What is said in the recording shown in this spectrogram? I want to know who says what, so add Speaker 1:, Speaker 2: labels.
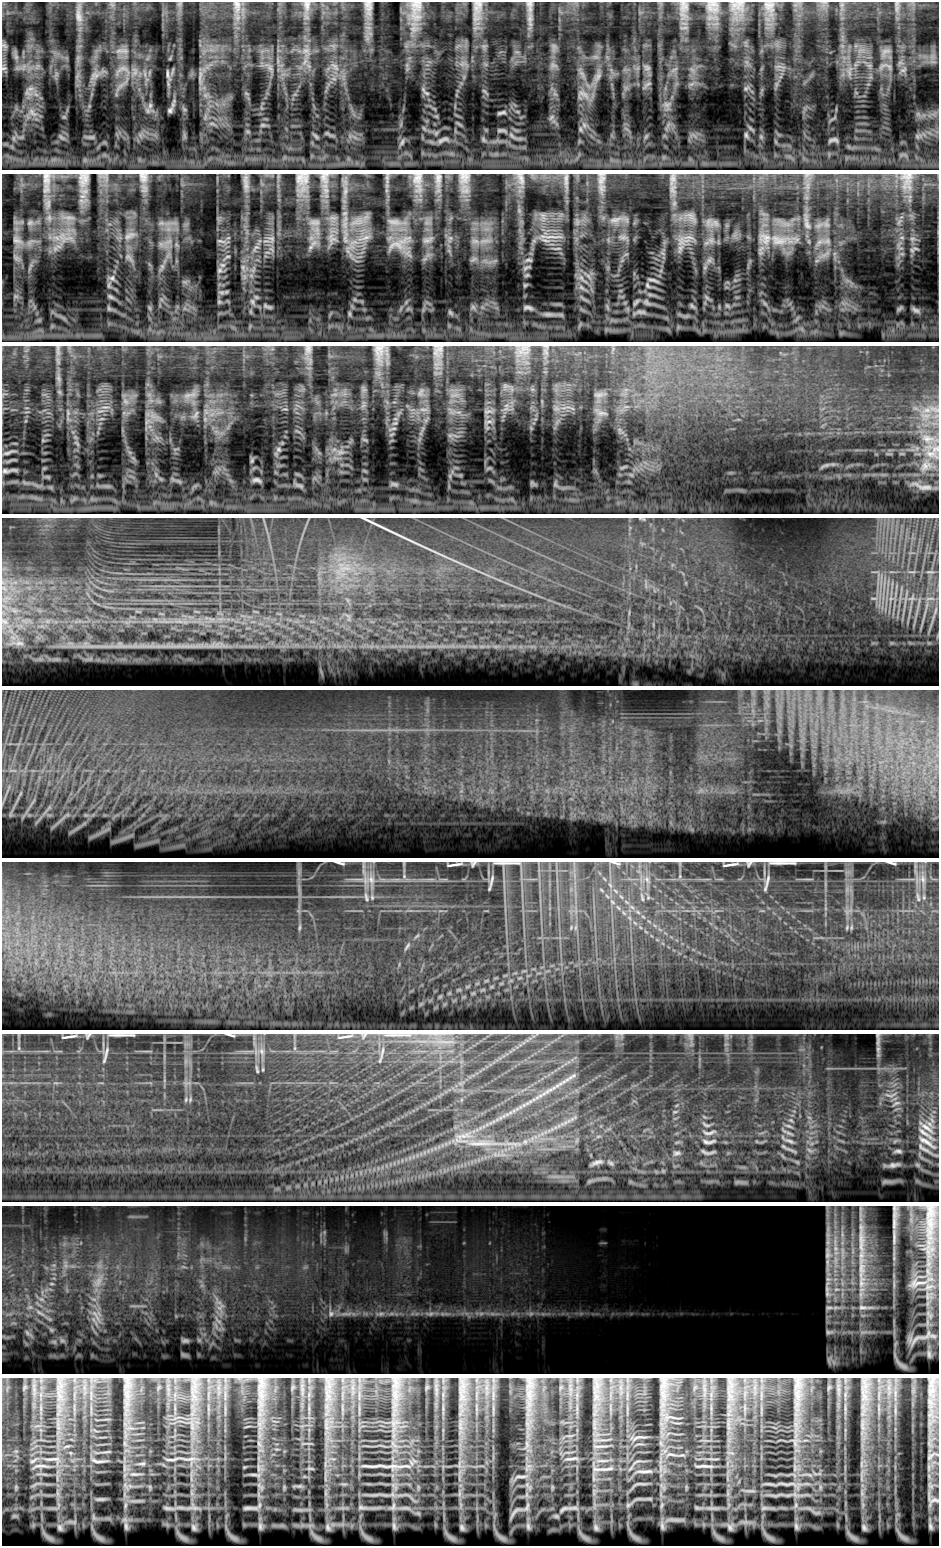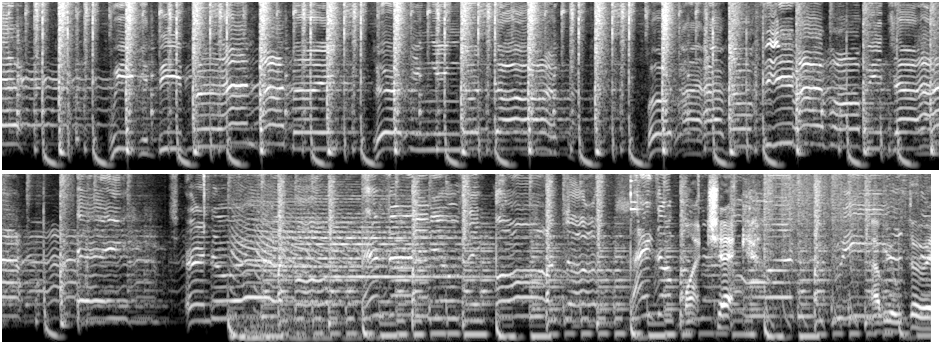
Speaker 1: We will have your dream vehicle. From cars to light commercial vehicles, we sell all makes and models at very competitive prices. Servicing from $49.94. MOTs, finance available, bad credit, CCJ, DSS considered. Three years parts and labour warranty available on any age vehicle. Visit barmingmotorcompany.co.uk or find us on Hartnup Street, Maidstone, ME16 8LR.
Speaker 2: tflive.co.uk. Keep it locked.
